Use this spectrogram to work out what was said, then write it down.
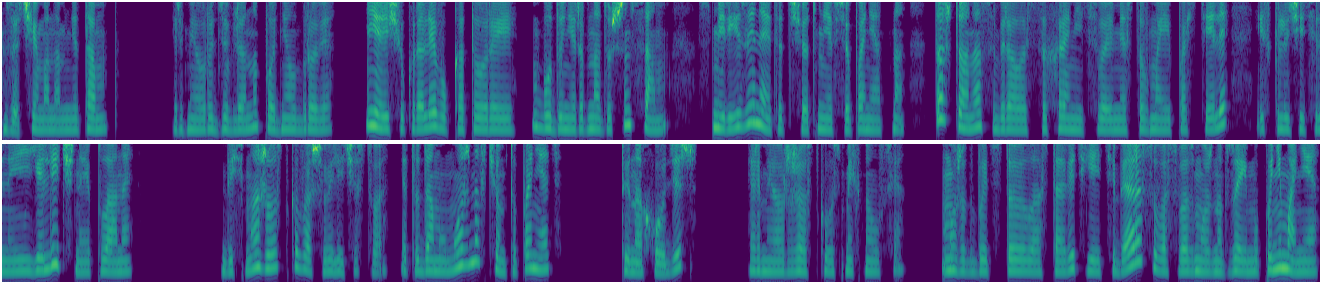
Зачем она мне там? Эрмиор удивленно поднял брови. Я ищу королеву, которой буду неравнодушен сам. С Миризой на этот счет мне все понятно. То, что она собиралась сохранить свое место в моей постели, исключительно ее личные планы. Весьма жестко, Ваше Величество. Эту даму можно в чем-то понять. Ты находишь? Эрмиор жестко усмехнулся. Может быть, стоило оставить ей тебя, раз у вас возможно взаимопонимание?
